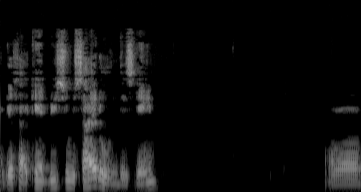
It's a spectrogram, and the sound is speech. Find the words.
I guess I can't be suicidal in this game. Uh,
